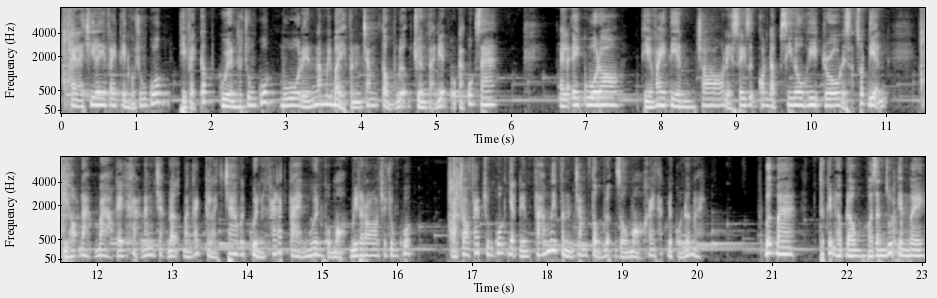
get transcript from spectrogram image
Hay là Chile vay tiền của Trung Quốc thì phải cấp quyền cho Trung Quốc mua đến 57% tổng lượng truyền tải điện của cả quốc gia. Hay là Ecuador thì vay tiền cho để xây dựng con đập Sino Hydro để sản xuất điện thì họ đảm bảo cái khả năng trả nợ bằng cách là trao cái quyền khai thác tài nguyên của mỏ Mirador cho Trung Quốc và cho phép Trung Quốc nhận đến 80% tổng lượng dầu mỏ khai thác được của nước này. Bước 3, thực hiện hợp đồng và dần rút tiền về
